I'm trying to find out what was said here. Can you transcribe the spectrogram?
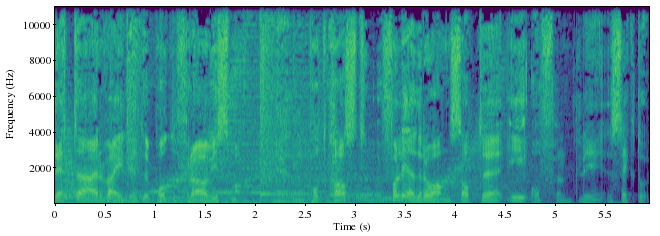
Dette er Veilederpod fra Visma podkast for ledere og ansatte i offentlig sektor.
